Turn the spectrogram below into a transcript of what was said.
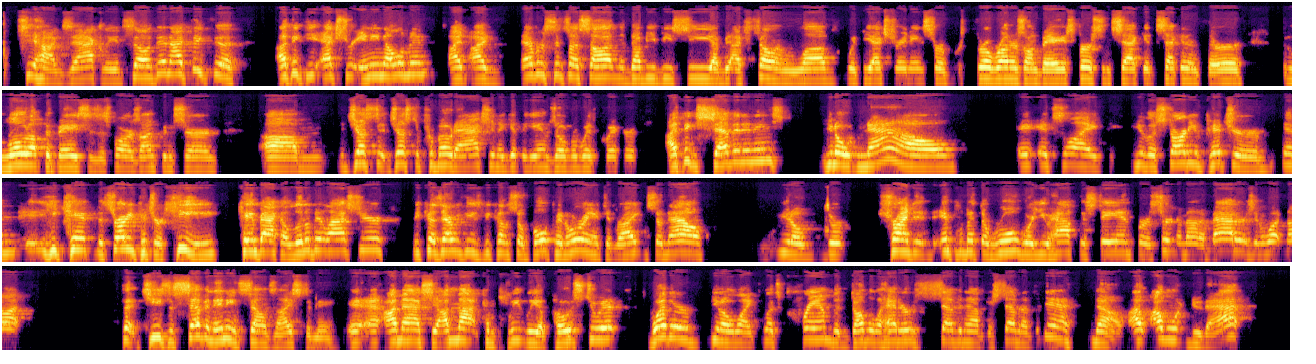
Yeah, exactly. And so then I think the I think the extra inning element, I, I ever since I saw it in the WBC, I, I fell in love with the extra innings for throw runners on base, first and second, second and third, load up the bases as far as I'm concerned. Um, just to, just to promote action and get the games over with quicker. I think seven innings. You know, now it's like you know the starting pitcher, and he can't. The starting pitcher he came back a little bit last year, because everything's become so bullpen oriented, right? So now, you know, they're trying to implement the rule where you have to stay in for a certain amount of batters and whatnot. That Jesus, seven innings sounds nice to me. I'm actually I'm not completely opposed to it. Whether you know, like let's cram the double headers seven after seven after. Yeah, no, I, I won't do that.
